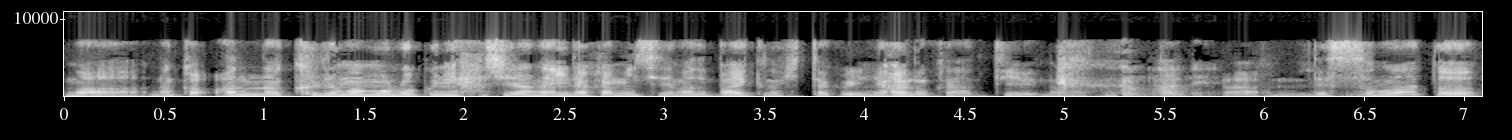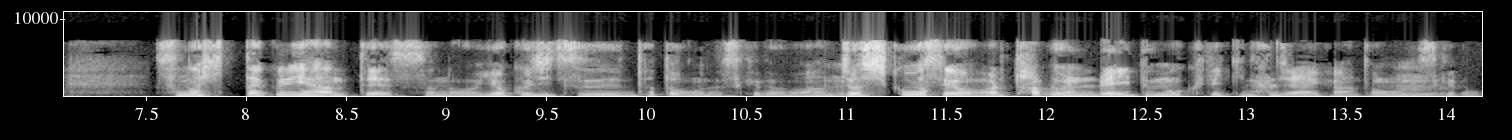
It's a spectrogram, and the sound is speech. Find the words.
まあ、なんか、あんな車もろくに走らない田舎道で、まずバイクのひったくりに遭うのかなっていうのを まあね。で、その後、そのひったくり犯って、その翌日だと思うんですけど、あうんの女子高生を、あれ多分レイプ目的なんじゃないかなと思うんですけど、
